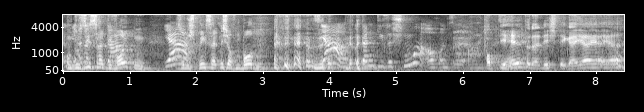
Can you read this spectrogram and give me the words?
so. und du siehst halt die Wolken. Ja. So, du springst halt nicht auf den Boden. Ja, und dann diese Schnur auch und so. Oh, Ob die hält oder nicht, Digga. Ja, ja, ja.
